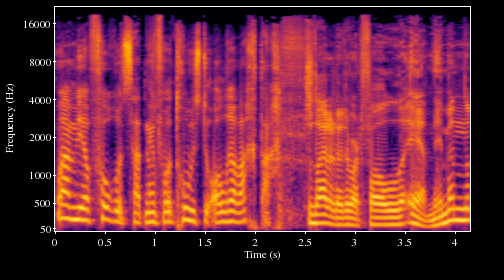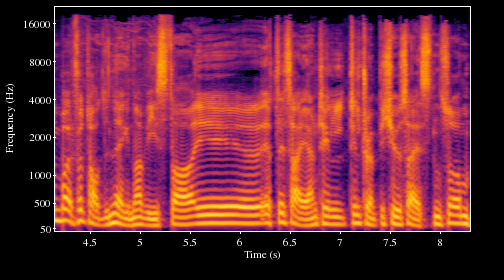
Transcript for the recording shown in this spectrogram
og enn vi har forutsetning for å tro hvis du aldri har vært der. Så der er dere i hvert fall enige. Men bare for å ta din egen avis da, i, etter seieren til, til, Trump i 2016, som,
